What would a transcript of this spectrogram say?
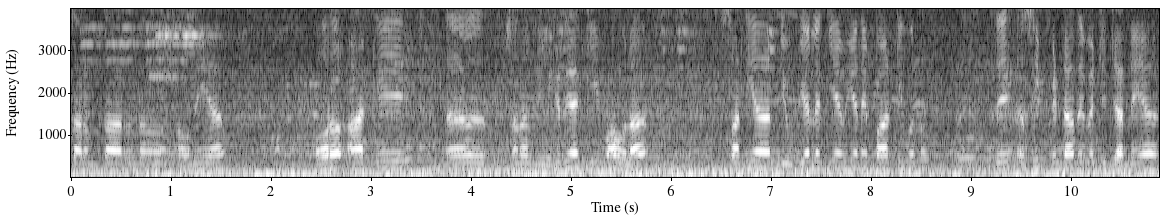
ਤਰਨਤਾਰਨ ਆਉਂਦੇ ਆ ਔਰ ਆ ਕੇ ਸਾਰਾ ਵੇਖਦੇ ਆ ਕੀ ਮਾਹੌਲ ਆ। ਸਾਡੀਆਂ ਡਿਊਟੀਆਂ ਲੱਗੀਆਂ ਹੋਈਆਂ ਨੇ ਪਾਰਟੀ ਵੱਲੋਂ ਤੇ ਅਸੀਂ ਪਿੰਡਾਂ ਦੇ ਵਿੱਚ ਜਾਂਦੇ ਆ।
